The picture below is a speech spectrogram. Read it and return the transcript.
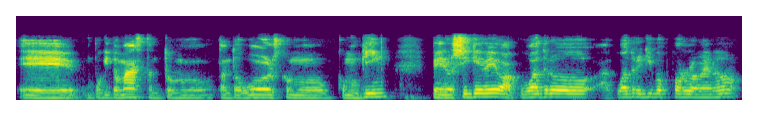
eh, un poquito más, tanto, tanto Wolves como, como King. Pero sí que veo a cuatro, a cuatro equipos por lo menos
